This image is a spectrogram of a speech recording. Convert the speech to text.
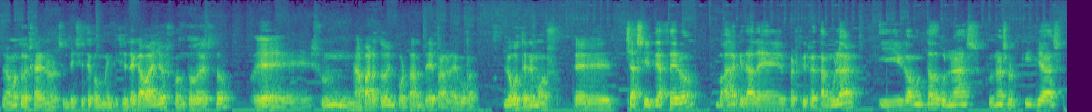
de una moto que sale en el 87 con 27 caballos, con todo esto. Oye, es un aparato importante eh, para la época. Luego tenemos eh, chasis de acero, ¿vale? Que da de perfil rectangular y va montado con unas, con unas horquillas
